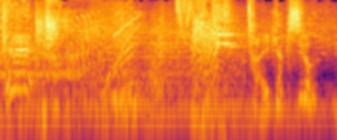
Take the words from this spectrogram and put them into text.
け退却しろ。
